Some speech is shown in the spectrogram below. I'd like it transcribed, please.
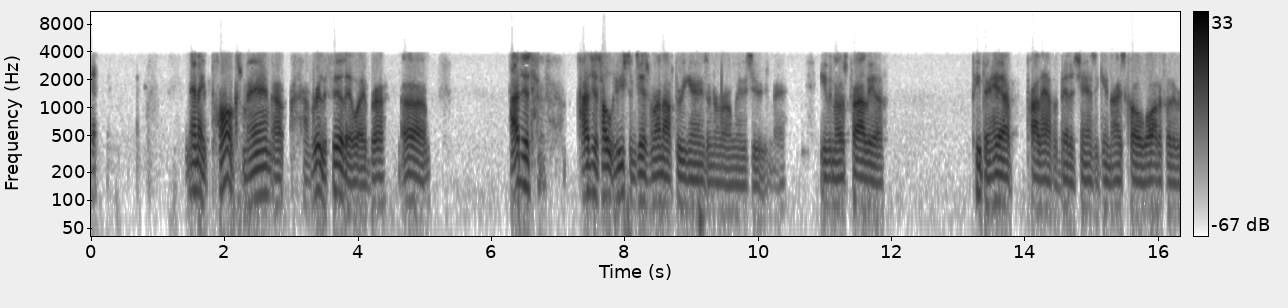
man, they punks, man. I, I really feel that way, bro. Um, I just, I just hope Houston just run off three games in a row in the series, man. Even though it's probably a people in here probably have a better chance of getting ice cold water for the,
